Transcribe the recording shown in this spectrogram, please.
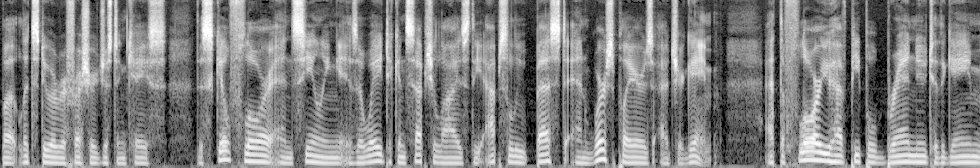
but let's do a refresher just in case. The skill floor and ceiling is a way to conceptualize the absolute best and worst players at your game. At the floor, you have people brand new to the game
